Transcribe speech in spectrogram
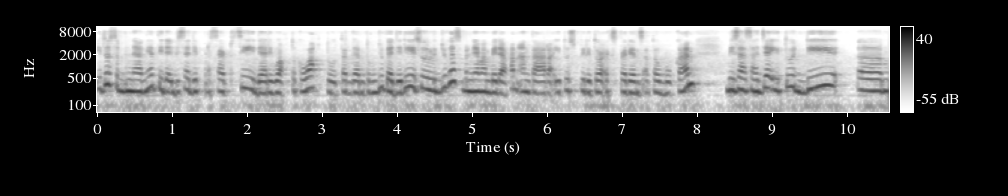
itu sebenarnya tidak bisa dipersepsi dari waktu ke waktu tergantung juga. Jadi sulit juga sebenarnya membedakan antara itu spiritual experience atau bukan. Bisa saja itu di um,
